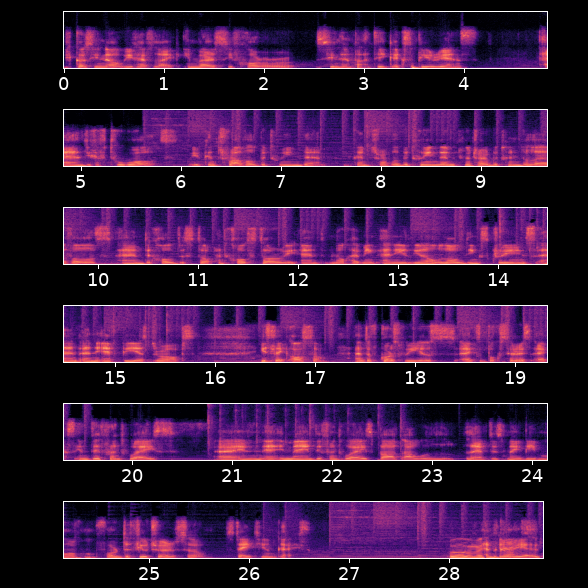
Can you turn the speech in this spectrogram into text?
Because you know you have like immersive horror cinematic experience and you have two worlds. You can travel between them. You can travel between them. You can travel between the levels and the whole the sto- and whole story, and not having any you know loading screens and any FPS drops. It's like awesome. And of course, we use Xbox Series X in different ways, uh, in in many different ways. But I will leave this maybe more for the future. So stay tuned, guys. Ooh, mysterious.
